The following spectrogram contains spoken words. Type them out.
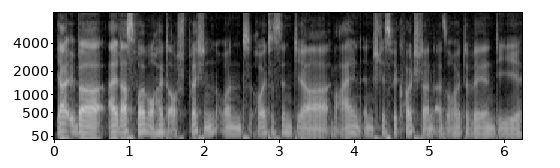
Ja, über all das wollen wir heute auch sprechen. Und heute sind ja Wahlen in Schleswig-Holstein. Also heute wählen die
